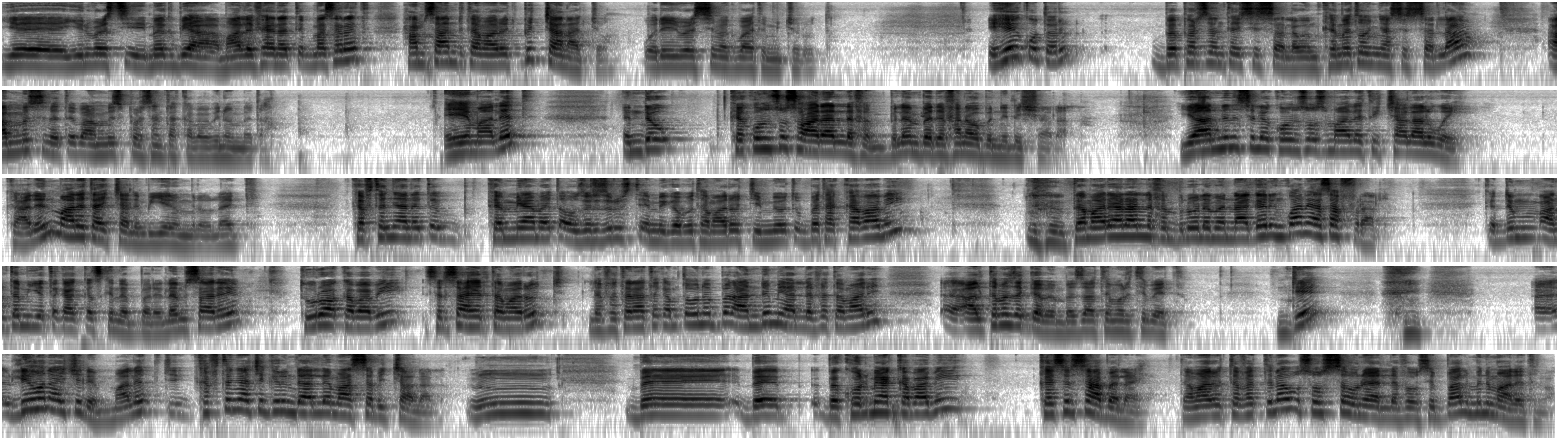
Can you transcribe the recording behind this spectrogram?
የዩኒቨርሲቲ መግቢያ ማለፊ ነጥ መሰረት 51 ተማሪዎች ብቻ ናቸው ወደ ዩኒቨርሲቲ መግቢያት የሚችሉት ይሄ ቁጥር በፐርሰንቴጅ ሲሰላ ወይም ከመቶኛ ሲሰላ አካባቢ ነው ይመጣ ይሄ ማለት እንደው ከኮንሶስው አላለፍም ብለን በደፈናው ብንል ይሻላል ያንን ስለ ኮንሶስ ማለት ይቻላል ወይ ካልን ማለት አይቻለም ብዬ ነው ለው ከፍተኛ ነጥብ ከሚያመጣው ዝርዝር ውስጥ የሚገቡ ተማሪዎች የሚወጡበት አካባቢ ተማሪ አላለፈም ብሎ ለመናገር እንኳን ያሳፍራል ቅድም አንተም እየጠቃቀስክ ነበረ ለምሳሌ ቱሮ አካባቢ 6 ይል ተማሪዎች ለፈተና ተቀምጠው ነበር አንድም ያለፈ ተማሪ አልተመዘገበም በዛ ትምህርት ቤት እንዴ ሊሆን አይችልም ማለት ከፍተኛ ችግር እንዳለ ማሰብ ይቻላል በኮልሚ አካባቢ ከ60 በላይ ተማሪዎች ተፈትነው ሶት ሰው ነው ያለፈው ሲባል ምን ማለት ነው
